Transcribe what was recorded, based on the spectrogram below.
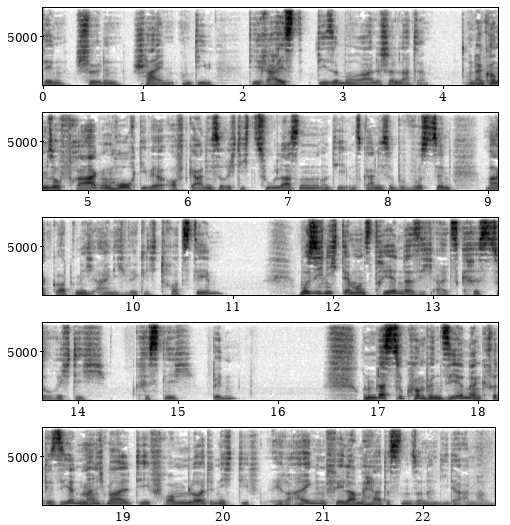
den schönen Schein und die, die reißt diese moralische Latte. Und dann kommen so Fragen hoch, die wir oft gar nicht so richtig zulassen und die uns gar nicht so bewusst sind. Mag Gott mich eigentlich wirklich trotzdem? Muss ich nicht demonstrieren, dass ich als Christ so richtig christlich bin? Und um das zu kompensieren, dann kritisieren manchmal die frommen Leute nicht die, ihre eigenen Fehler am härtesten, sondern die der anderen.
